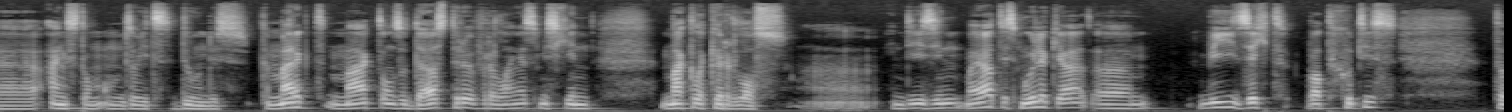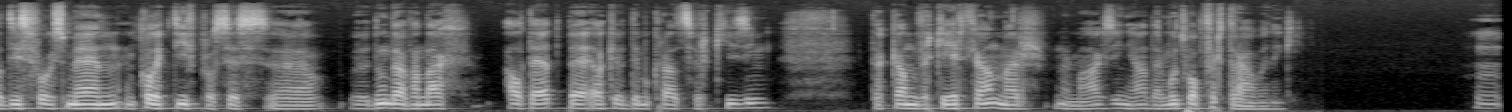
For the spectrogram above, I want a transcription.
uh, angst om, om zoiets te doen. Dus de markt maakt onze duistere verlangens misschien makkelijker los. Uh, in die zin, maar ja, het is moeilijk, ja. Uh, wie zegt wat goed is? Dat is volgens mij een, collectief proces. Uh, we doen dat vandaag altijd bij elke democratische verkiezing. Dat kan verkeerd gaan, maar normaal gezien, ja, daar moeten we op vertrouwen, denk ik. Hm.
